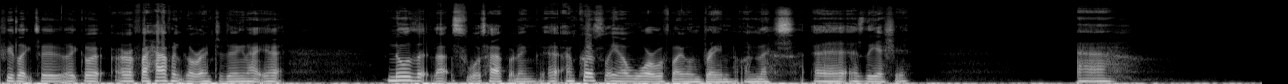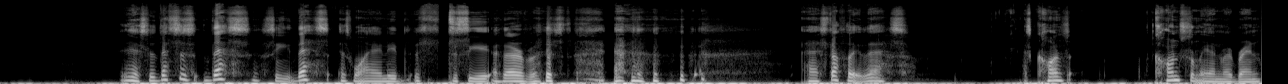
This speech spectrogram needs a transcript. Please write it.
if you'd like to like go, or if I haven't got around to doing that yet, know that that's what's happening. Uh, I'm constantly at war with my own brain on this uh, as the issue. Uh, yeah, so this is this. See, this is why I need to see a therapist. uh, stuff like this. It's constant constantly in my brain.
